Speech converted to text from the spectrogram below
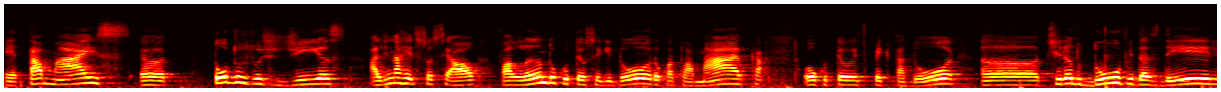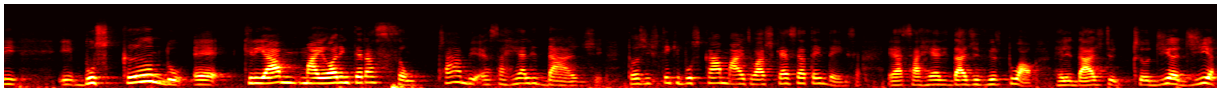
é, tá mais uh, todos os dias ali na rede social, falando com o teu seguidor ou com a tua marca ou com o teu espectador, uh, tirando dúvidas dele e buscando é, criar maior interação, sabe? Essa realidade. Então a gente tem que buscar mais, eu acho que essa é a tendência, é essa realidade virtual, realidade do seu dia a dia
